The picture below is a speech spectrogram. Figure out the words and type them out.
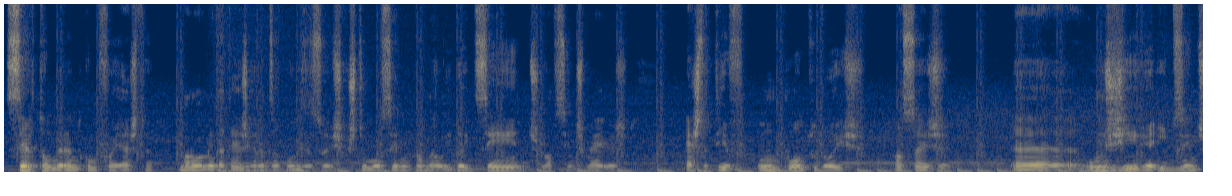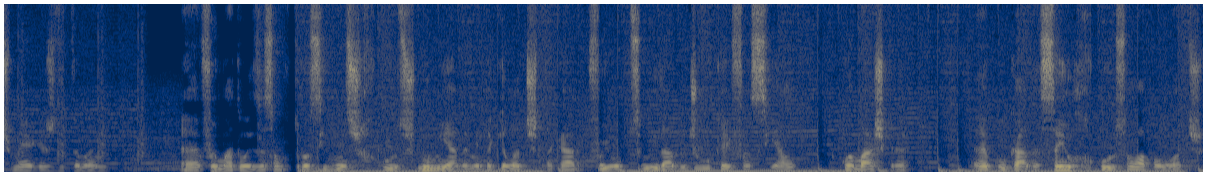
ser tão grande como foi esta. Normalmente até as grandes atualizações costumam ser em torno ali de 800, 900 megas. Esta teve 1.2, ou seja, uh, 1 GB e 200 megas de tamanho. Uh, foi uma atualização que trouxe imensos recursos, nomeadamente aquele a destacar que foi a possibilidade do desbloqueio facial com a máscara uh, colocada sem o recurso ao Apple Watch.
